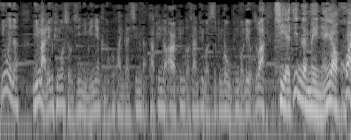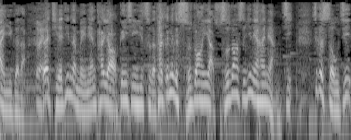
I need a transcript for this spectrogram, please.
因为呢，你买了一个苹果手机，你明年可能会换一台新的，它苹果二、苹果三、苹果四、苹果五、苹果六，是吧？铁定的每年要换一个的，对呃，铁定的每年它要更新一次的，它跟那个时装一样，时装是一年还两季，这个手机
